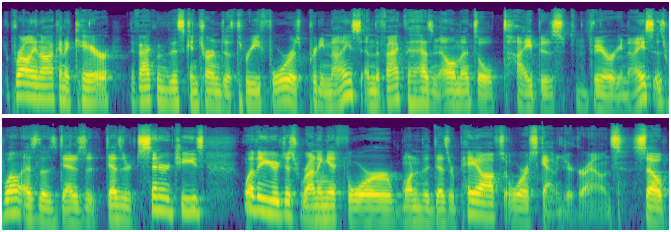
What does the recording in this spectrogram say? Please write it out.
you're probably not going to care. The fact that this can turn to 3 4 is pretty nice, and the fact that it has an elemental type is very nice, as well as those desert, desert synergies, whether you're just running it for one of the desert payoffs or scavenger grounds. So,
